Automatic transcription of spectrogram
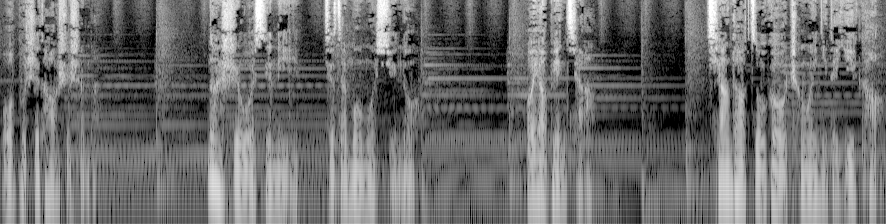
我不知道是什么，那时我心里就在默默许诺：我要变强，强到足够成为你的依靠，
